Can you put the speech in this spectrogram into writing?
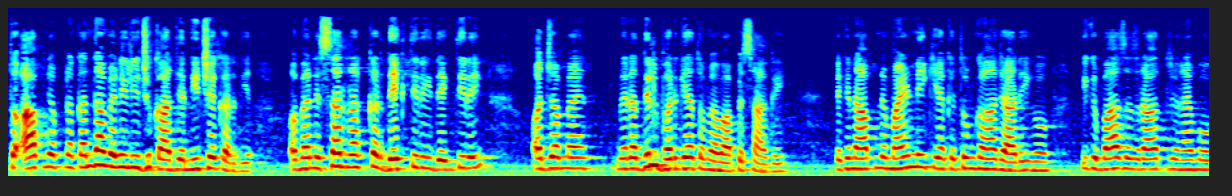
تو آپ نے اپنا کندھا میرے لیے جھکا دیا، نیچے کر دیا۔ اور میں نے سر رکھ کر دیکھتی رہی دیکھتی رہی۔ اور جب میں میرا دل بھر گیا تو میں واپس آ گئی۔ لیکن آپ نے مائنڈ نہیں کیا کہ تم کہاں جا رہی ہو۔ کیونکہ بعض حضرات جو ہیں وہ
